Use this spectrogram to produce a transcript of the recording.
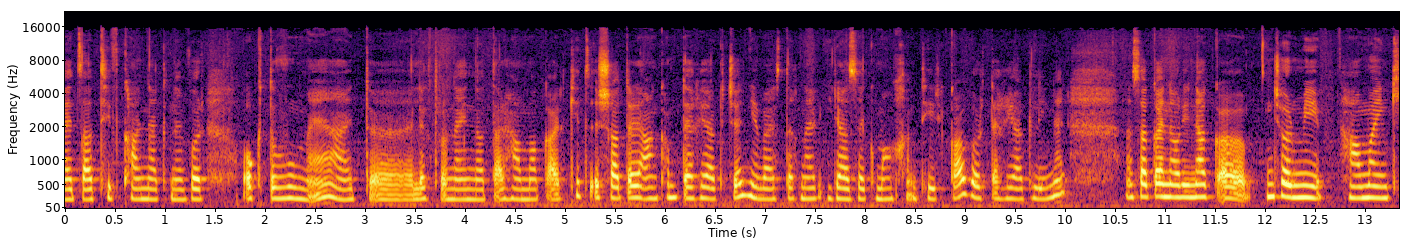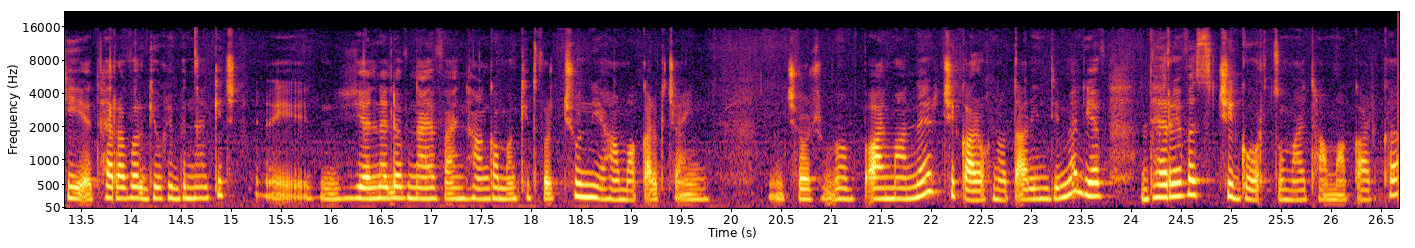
մեծաթիվ քանակն է, որ օգտվում է այդ էլեկտրոնային նոտար համակարգից, շատերը անգամ տեղյակ չեն եւ այստեղ նաեւ իրազեկման խնդիր կա, որ տեղյակ լինեն Սակայն օրինակ ինչ որ մի համայնքի այդ հերավոր գյուղի բնակիչ ելնելով նաև այն հանգամանքից, որ չունի համակարգչային ինչ որ պայմաններ չի կարող նոտարին դիմել եւ դեռևս չի գործում այդ համակարգը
